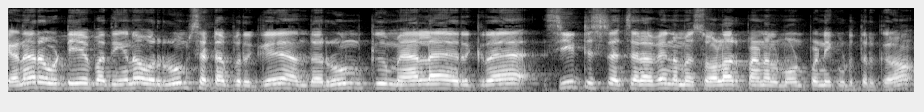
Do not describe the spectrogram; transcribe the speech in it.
கிணறு ஒட்டியே பார்த்தீங்கன்னா ஒரு ரூம் செட்டப் இருக்குது அந்த ரூமுக்கு மேலே இருக்கிற சீட்டு ஸ்ட்ரக்சராகவே நம்ம சோலார் பேனல் மவுண்ட் பண்ணி கொடுத்துருக்குறோம்.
